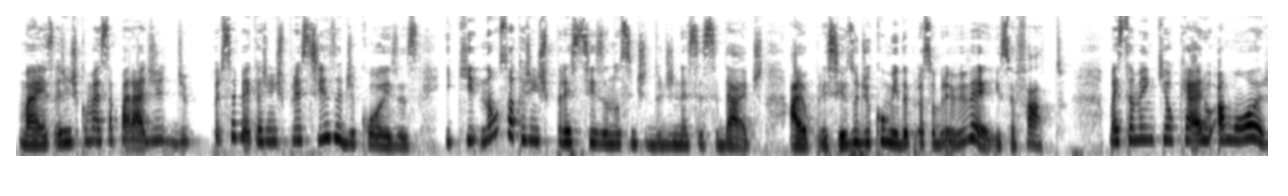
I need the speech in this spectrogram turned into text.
Mas a gente começa a parar de, de perceber que a gente precisa de coisas e que não só que a gente precisa no sentido de necessidades. Ah, eu preciso de comida para sobreviver, isso é fato. Mas também que eu quero amor,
